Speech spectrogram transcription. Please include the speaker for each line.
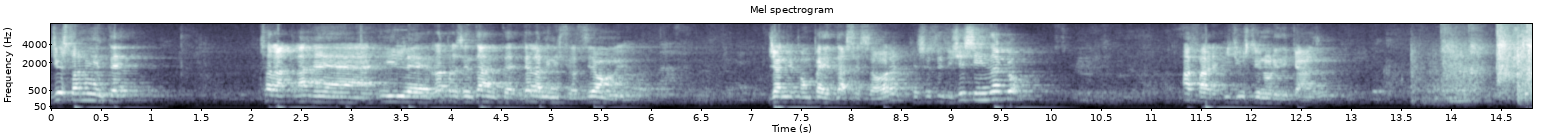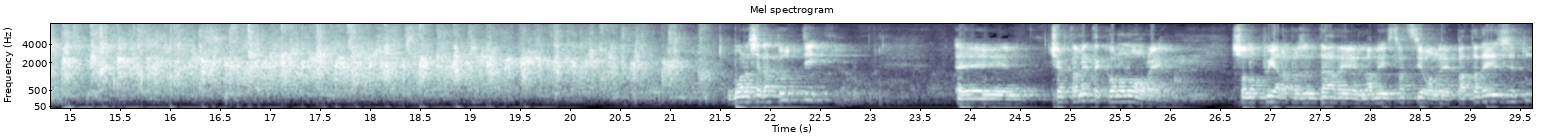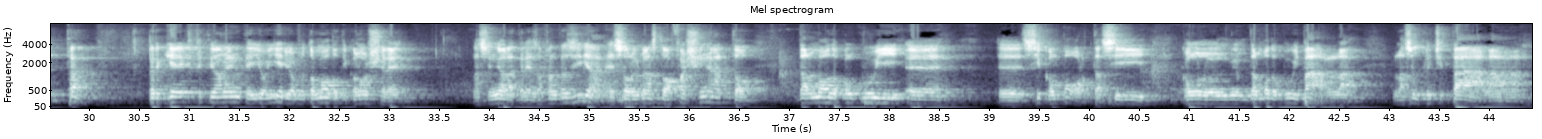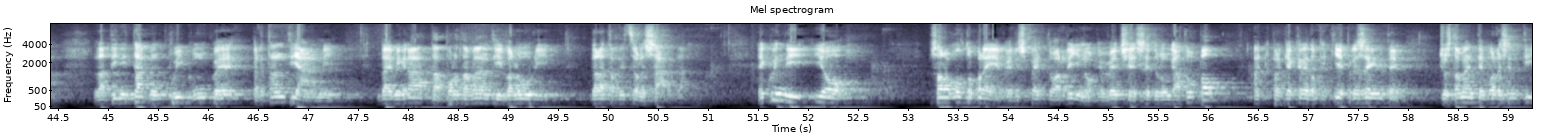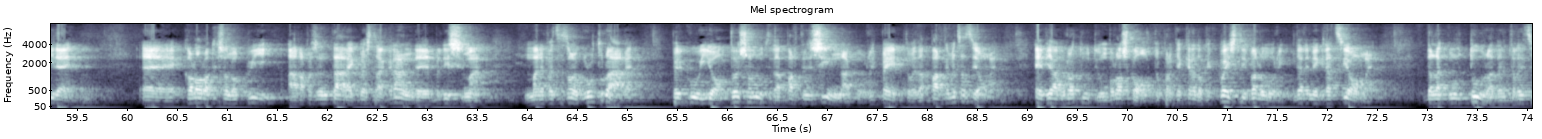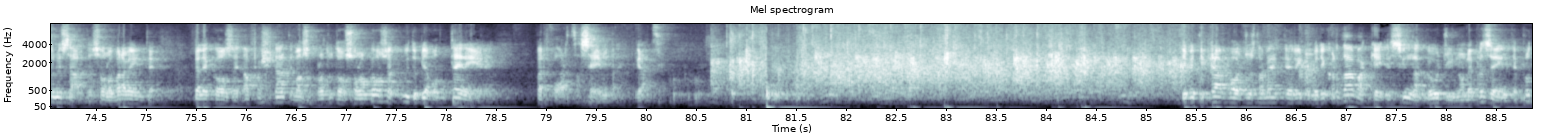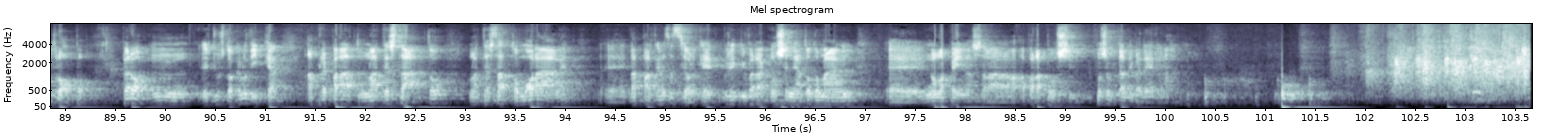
Speaker 1: giustamente sarà eh, il rappresentante dell'amministrazione Gianni Pompei da assessore che sostituisce il sindaco a fare i giusti onori di casa.
Speaker 2: Buonasera a tutti, eh, certamente con onore sono qui a rappresentare l'amministrazione pattadese tutta perché effettivamente io ieri ho avuto modo di conoscere la signora Teresa Fantasia e sono rimasto affascinato dal modo con cui eh, eh, si comporta, si, con, dal modo con cui parla, la semplicità, la, la dignità con cui comunque per tanti anni da emigrata porta avanti i valori della tradizione sarda. E quindi io sarò molto breve rispetto a Rino che invece si è dilungato un po', anche perché credo che chi è presente giustamente vuole sentire eh, coloro che sono qui a rappresentare questa grande e bellissima manifestazione culturale, per cui io ho due saluti da parte del sindaco, ripeto, e da parte dell'amministrazione e vi auguro a tutti un buon ascolto perché credo che questi valori dell'emigrazione, della cultura, delle tradizioni sarde sono veramente delle cose affascinanti ma soprattutto sono cose a cui dobbiamo tenere per forza, sempre. Grazie. Dimenticavo giustamente, Enrico mi ricordava che il sindaco oggi non è presente, purtroppo, però mh, è giusto che lo dica, ha preparato un attestato, un attestato morale eh, da parte dell'amministrazione che gli verrà consegnato domani, eh, non appena sarà, avrà possi possibilità di vederla.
